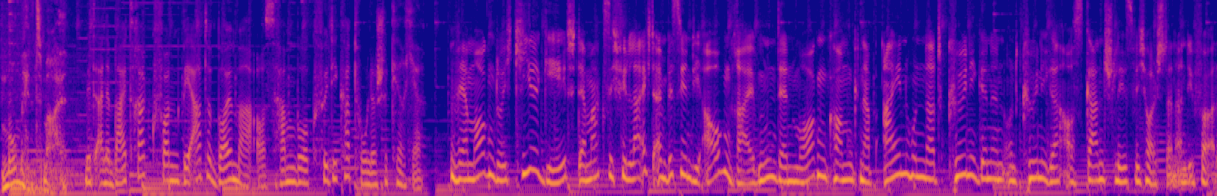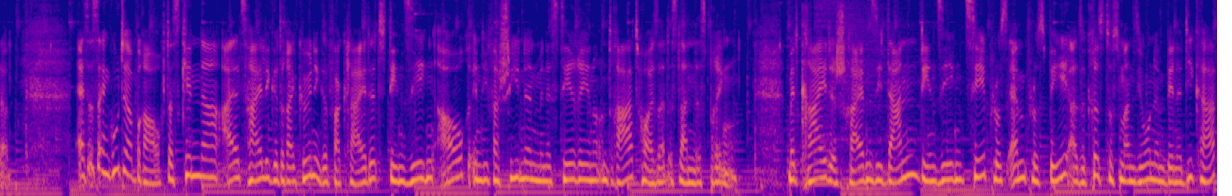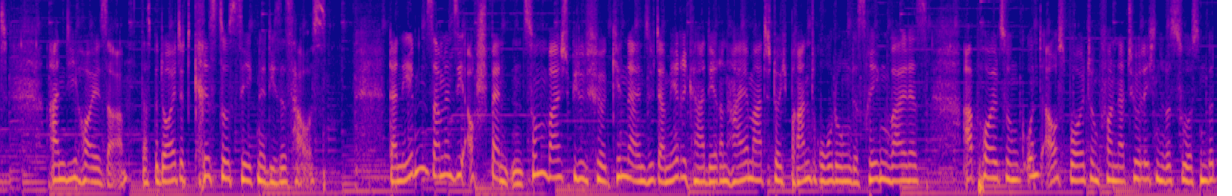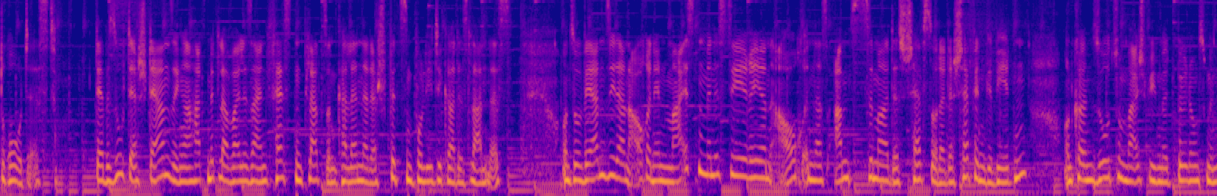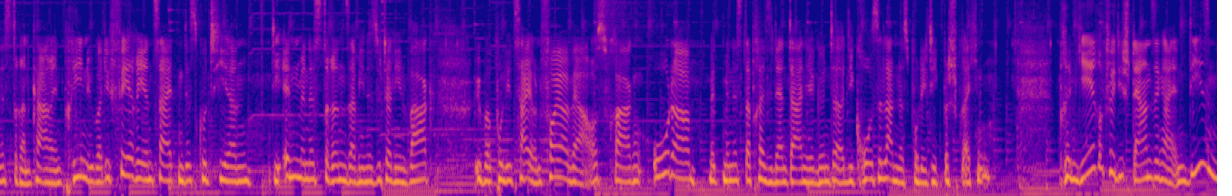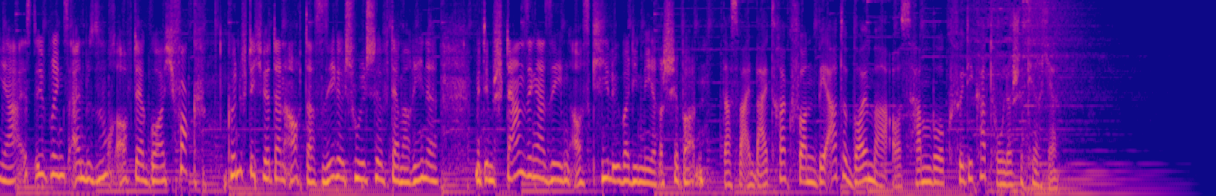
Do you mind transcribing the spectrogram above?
Moment mal. Mit einem Beitrag von Beate Bäumer aus Hamburg für die katholische Kirche. Wer morgen durch Kiel geht, der mag sich vielleicht ein bisschen die Augen reiben, denn morgen kommen knapp 100 Königinnen und Könige aus ganz Schleswig-Holstein an die Förde. Es ist ein guter Brauch, dass Kinder als heilige drei Könige verkleidet den Segen auch in die verschiedenen Ministerien und Rathäuser des Landes bringen. Mit Kreide schreiben sie dann den Segen C plus M plus B, also Christus Mansionem Benedicat, an die Häuser. Das bedeutet, Christus segne dieses Haus. Daneben sammeln sie auch Spenden, zum Beispiel für Kinder in Südamerika, deren Heimat durch Brandrodung des Regenwaldes, Abholzung und Ausbeutung von natürlichen Ressourcen bedroht ist. Der Besuch der Sternsinger hat mittlerweile seinen festen Platz im Kalender der Spitzenpolitiker des Landes. Und so werden sie dann auch in den meisten Ministerien auch in das Amtszimmer des Chefs oder der Chefin gebeten und können so zum Beispiel mit Bildungsministerin Karin Prien über die Ferienzeiten diskutieren, die Innenministerin Sabine Sütterlin-Waag über Polizei und Feuerwehr ausfragen oder mit Ministerpräsident Daniel Günther die große Landespolitik besprechen. Premiere für die Sternsinger in diesem Jahr ist übrigens ein Besuch auf der Gorch Fock. Künftig wird dann auch das Segelschulschiff der Marine mit dem Sternsinger-Segen aus Kiel über die Meere schippern. Das war ein Beitrag von Beate Bäumer aus Hamburg für die katholische Kirche.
